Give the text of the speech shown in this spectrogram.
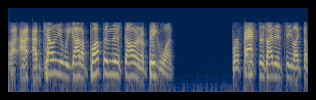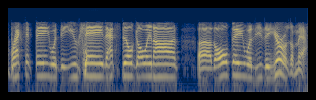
I, I'm telling you, we got a bump in this dollar and a big one for factors I didn't see, like the Brexit thing with the UK. That's still going on. Uh, the whole thing with the, the euro's a mess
